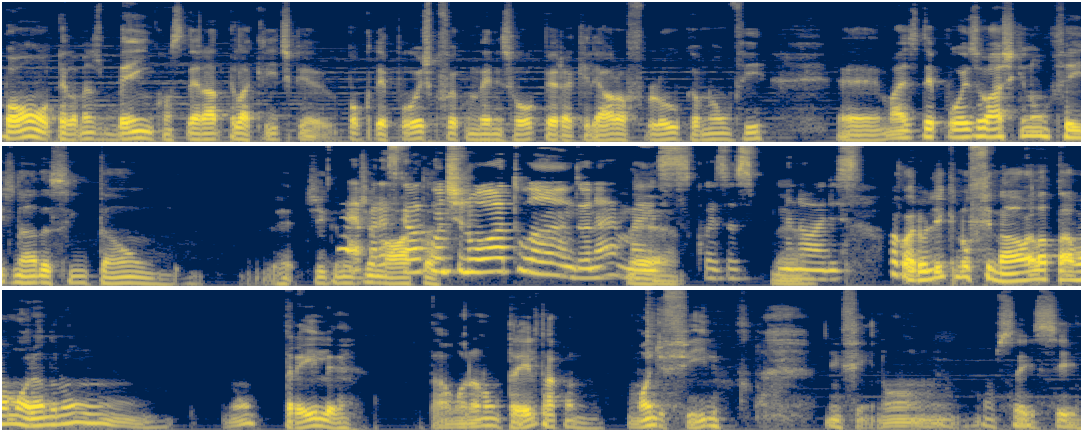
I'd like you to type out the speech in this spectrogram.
bom, ou pelo menos bem considerado pela crítica, pouco depois, que foi com Dennis Hopper, aquele Out of Blue, que eu não vi. É, mas depois eu acho que não fez nada assim tão é, digno É, de parece que ela nota. continuou atuando, né? Mas É. coisas menores. Agora, eu li que no final ela tava morando num, num trailer. Tava morando num trailer, tá com um monte de filho. Enfim, não, não sei se.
